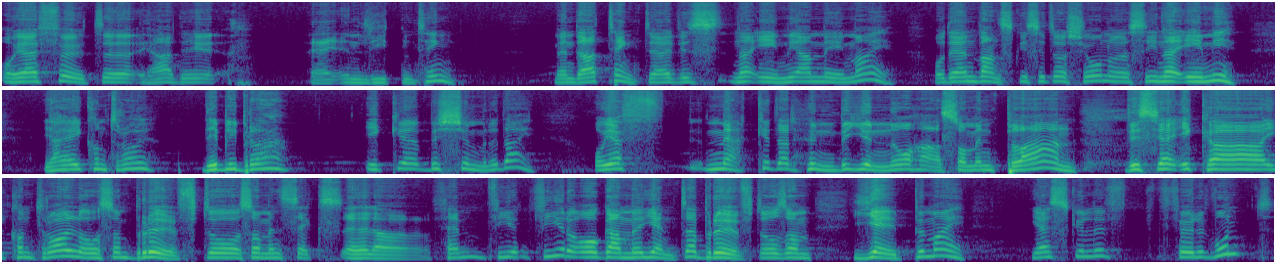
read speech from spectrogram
Og jeg følte Ja, det er en liten ting. Men da tenkte jeg hvis Naemi er med meg, og det er en vanskelig situasjon, og jeg sier Naemi, jeg er i kontroll. Det blir bra. Ikke bekymre deg. Og jeg merket at hun begynner å ha som en plan hvis jeg ikke er i kontroll, og som prøvde, og som en seks, eller fem, fire, fire år gammel jente prøvde, og som hjelper meg. Jeg skulle føle vondt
